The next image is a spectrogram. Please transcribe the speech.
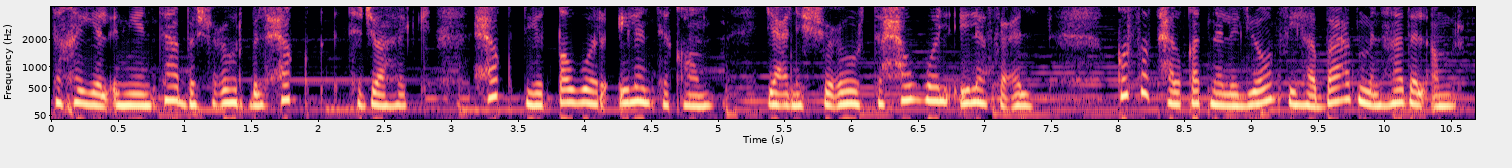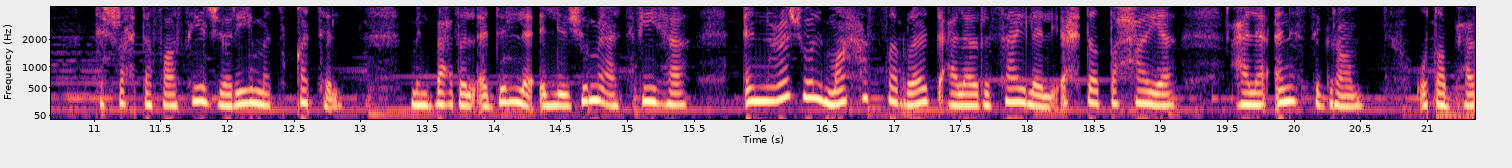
تخيل أن ينتاب شعور بالحقد تجاهك. حقد يتطور إلى انتقام يعني الشعور تحول إلى فعل. قصة حلقتنا لليوم فيها بعض من هذا الأمر. تشرح تفاصيل جريمة قتل. من بعض الأدلة اللي جمعت فيها أن رجل ما حصل رد على رسائله لإحدى الضحايا على إنستغرام وطبعا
